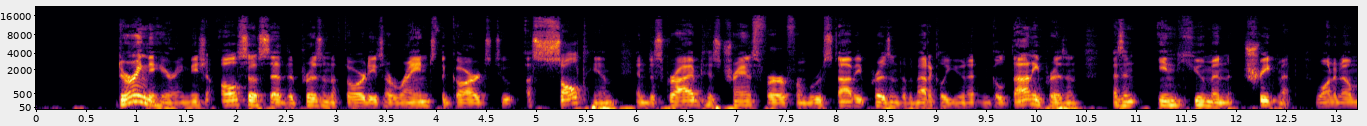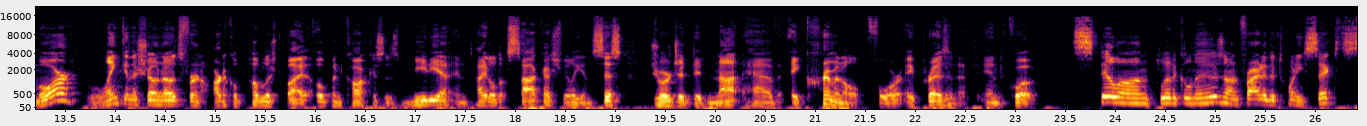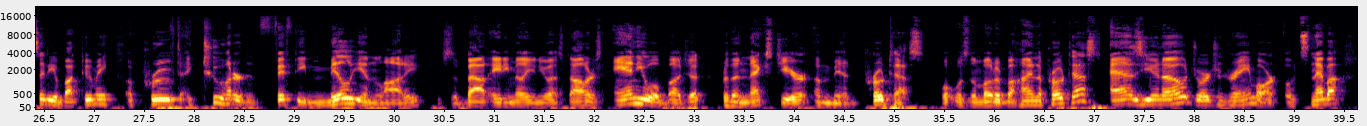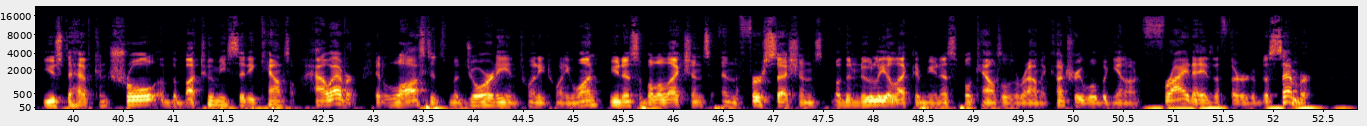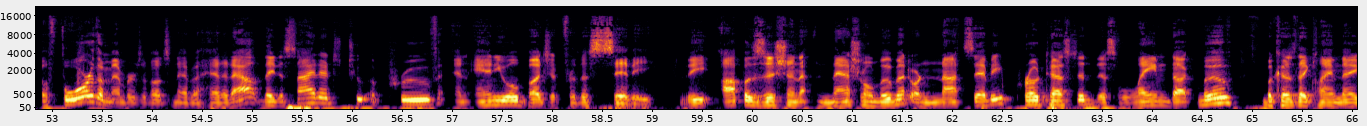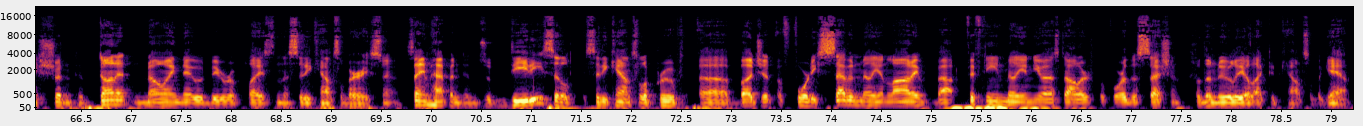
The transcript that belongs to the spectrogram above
During the hearing, Misha also said that prison authorities arranged the guards to assault him and described his transfer from Rustavi prison to the medical unit in Gldani prison as an inhuman treatment. Want to know more? Link in the show notes for an article published by Open Caucasus Media entitled Saakashvili insists Georgia did not have a criminal for a president, end quote. Still on political news, on Friday the 26th, the city of Batumi approved a 250 million lari, which is about 80 million US dollars, annual budget for the next year amid protests. What was the motive behind the protest? As you know, Georgian Dream, or Otsneba, used to have control of the Batumi City Council. However, it lost its majority in 2021 municipal elections, and the first sessions of the newly elected municipal councils around the country will begin on Friday, the 3rd of December. Before the members of Otsneba headed out, they decided to approve an annual budget for the city. The opposition national movement, or Natsebi, protested this lame duck move because they claimed they shouldn't have done it, knowing they would be replaced in the city council very soon. Same happened in Zugdidi. City council approved a budget of 47 million lari, about 15 million US dollars before the session of the newly elected council began.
